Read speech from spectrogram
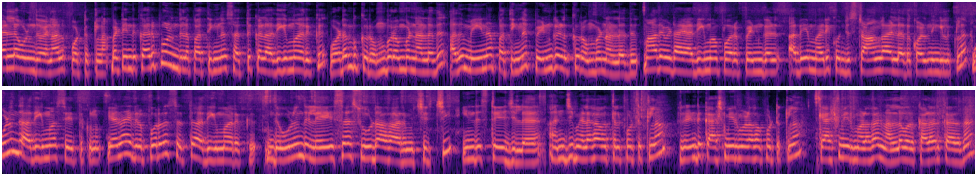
வெள்ளை உளுந்து வேணாலும் போட்டுக்கலாம். பட் இந்த கருப்பு உளுந்துல பார்த்தீங்கன்னா சத்துக்கள் அதிகமாக இருக்கு. உடம்புக்கு ரொம்ப ரொம்ப நல்லது. அது மெயினாக பார்த்தீங்கன்னா பெண்களுக்கு ரொம்ப நல்லது. மாதவிடாய் அதிகமாக போகிற பெண்கள் அதே மாதிரி கொஞ்சம் ஸ்ட்ராங்காக இல்லாத குழந்தைங்களுக்குலாம் உளுந்து அதிகமாக சேர்த்துக்கணும். ஏன்னா இதில் புரத சத்து அதிகமாக இருக்கு. இந்த உளுந்து லேசாக சூடாக ஆரம்பிச்சிருச்சு. இந்த ஸ்டேஜில் அஞ்சு மிளகா வத்தல் போட்டுக்கலாம். ரெண்டு காஷ்மீர் மிளகா போட்டுக்கலாம். காஷ்மீர் மிளகா நல்ல ஒரு கலருக்காக தான்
